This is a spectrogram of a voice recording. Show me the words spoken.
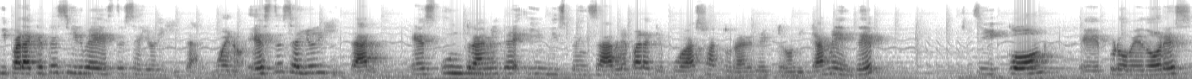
¿Y para qué te sirve este sello digital? Bueno, este sello digital es un trámite indispensable para que puedas facturar electrónicamente ¿sí? con eh, proveedores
